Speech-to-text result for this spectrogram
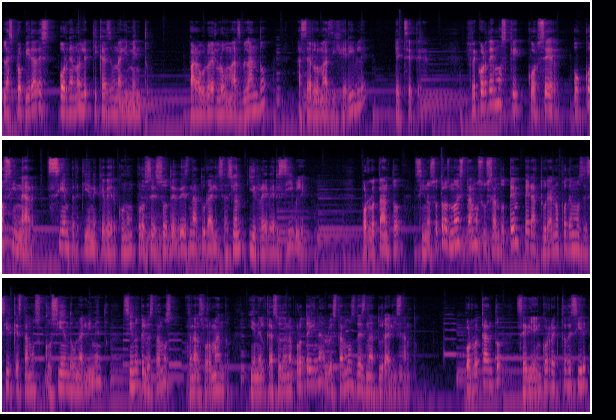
las propiedades organolépticas de un alimento para volverlo más blando, hacerlo más digerible, etc. Recordemos que cocer o cocinar siempre tiene que ver con un proceso de desnaturalización irreversible. Por lo tanto, si nosotros no estamos usando temperatura, no podemos decir que estamos cociendo un alimento, sino que lo estamos transformando. Y en el caso de una proteína, lo estamos desnaturalizando. Por lo tanto, sería incorrecto decir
